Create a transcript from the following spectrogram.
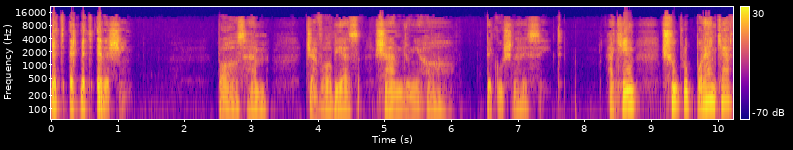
قطعه قطعه بشین. باز هم جوابی از شمدونی ها به گوش نرسید. حکیم چوب رو بلند کرد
